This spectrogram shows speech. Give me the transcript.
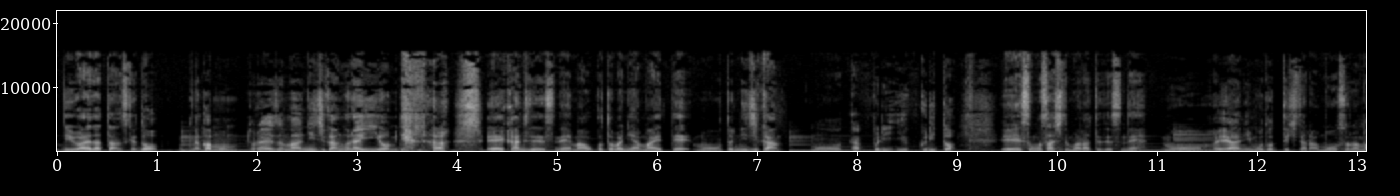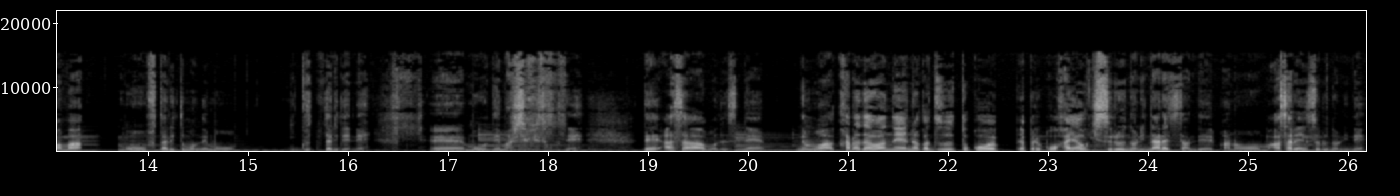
っていうあれだったんですけどなんかもうとりあえずまあ2時間ぐらいいいよみたいな 感じでですね、まあ、お言葉に甘えてもう本当に2時間もうたっぷりゆっくりと、えー、過ごさせてもらってですねもう部屋に戻ってきたらもうそのままもう2人ともねもうぐったりでねえー、もう寝ましたけどもね。で、朝もですね、でもまあ体はね、なんかずっとこう、やっぱりこう早起きするのに慣れてたんで、あのー、朝練するのにね。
